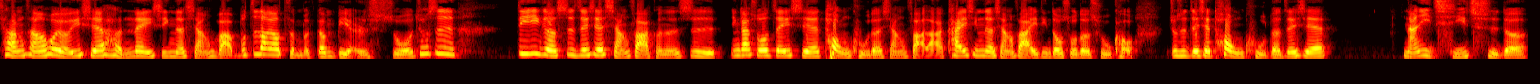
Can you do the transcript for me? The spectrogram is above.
常常会有一些很内心的想法，不知道要怎么跟别人说。就是第一个是这些想法，可能是应该说这些痛苦的想法啦，开心的想法一定都说得出口。就是这些痛苦的、这些难以启齿的、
